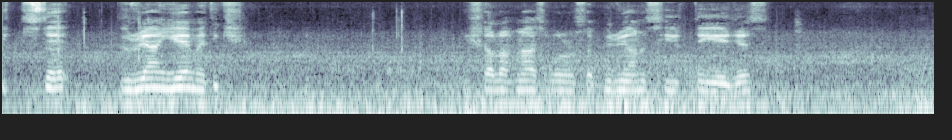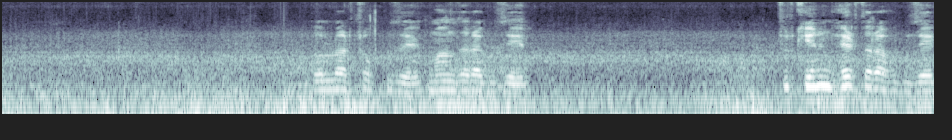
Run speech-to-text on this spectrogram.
Bitlis'te büryan yiyemedik. İnşallah nasip olursa büryanı Siirt'te yiyeceğiz. Yollar çok güzel, manzara güzel. Türkiye'nin her tarafı güzel.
